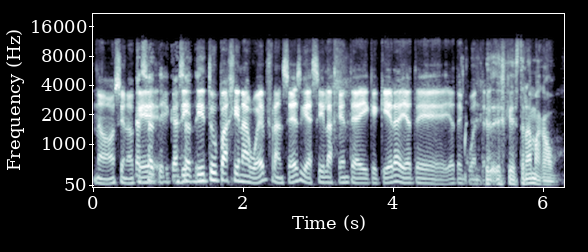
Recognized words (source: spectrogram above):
No, sino que Cásate, di- cásate. Di, tu página web, Francesc, y así la gente ahí que quiera ya te, ya te encuentra. Es que estará Macao.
